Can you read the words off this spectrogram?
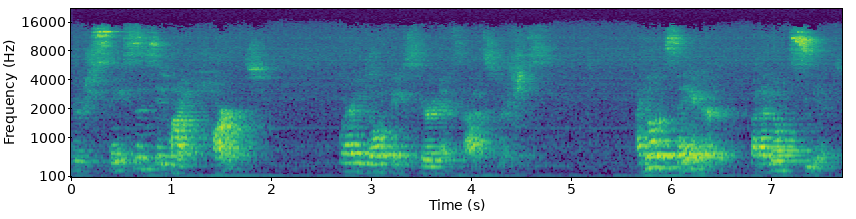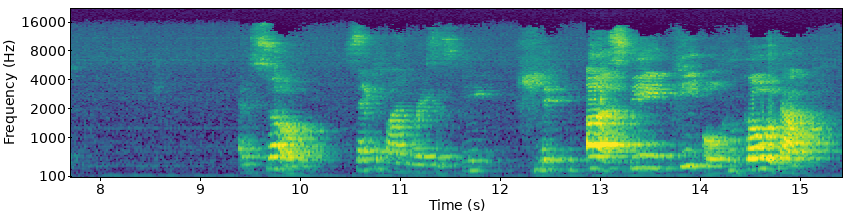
there are spaces in my heart where I don't experience God's grace. I know it's there, but I don't see it. And so, sanctifying grace is us being people who go about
